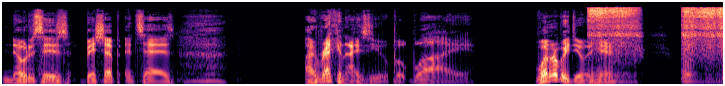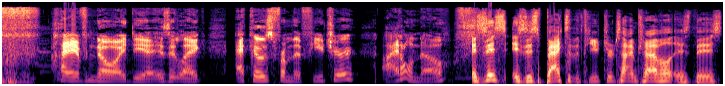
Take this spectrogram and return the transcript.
notices Bishop and says, "I recognize you, but why? What are we doing here?" I have no idea. Is it like echoes from the future? I don't know. Is this is this Back to the Future time travel? Is this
